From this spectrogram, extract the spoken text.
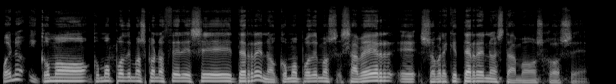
Bueno, ¿y cómo, cómo podemos conocer ese terreno? ¿Cómo podemos saber eh, sobre qué terreno estamos, José?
